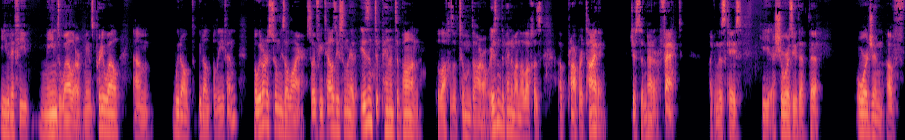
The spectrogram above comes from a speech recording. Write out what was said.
even if he means well or means pretty well, um, we don't we don't believe him but we don't assume he's a liar. So if he tells you something that isn't dependent upon the lachas of tum dahar or isn't dependent upon the lachas of proper tithing, just a matter of fact, like in this case, he assures you that the origin of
